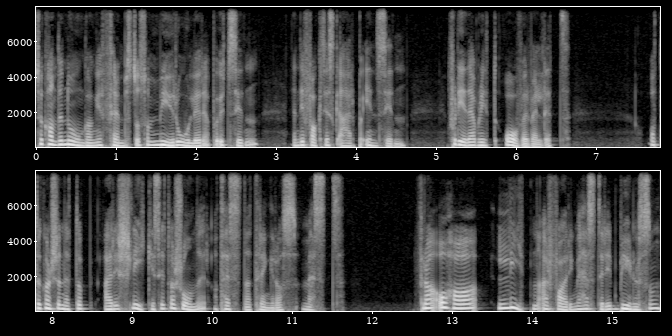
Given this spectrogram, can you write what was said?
så kan det noen ganger fremstå som mye roligere på utsiden enn de faktisk er på innsiden, fordi de er blitt overveldet, og at det kanskje nettopp er i slike situasjoner at hestene trenger oss mest. Fra å ha liten erfaring med hester i begynnelsen,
